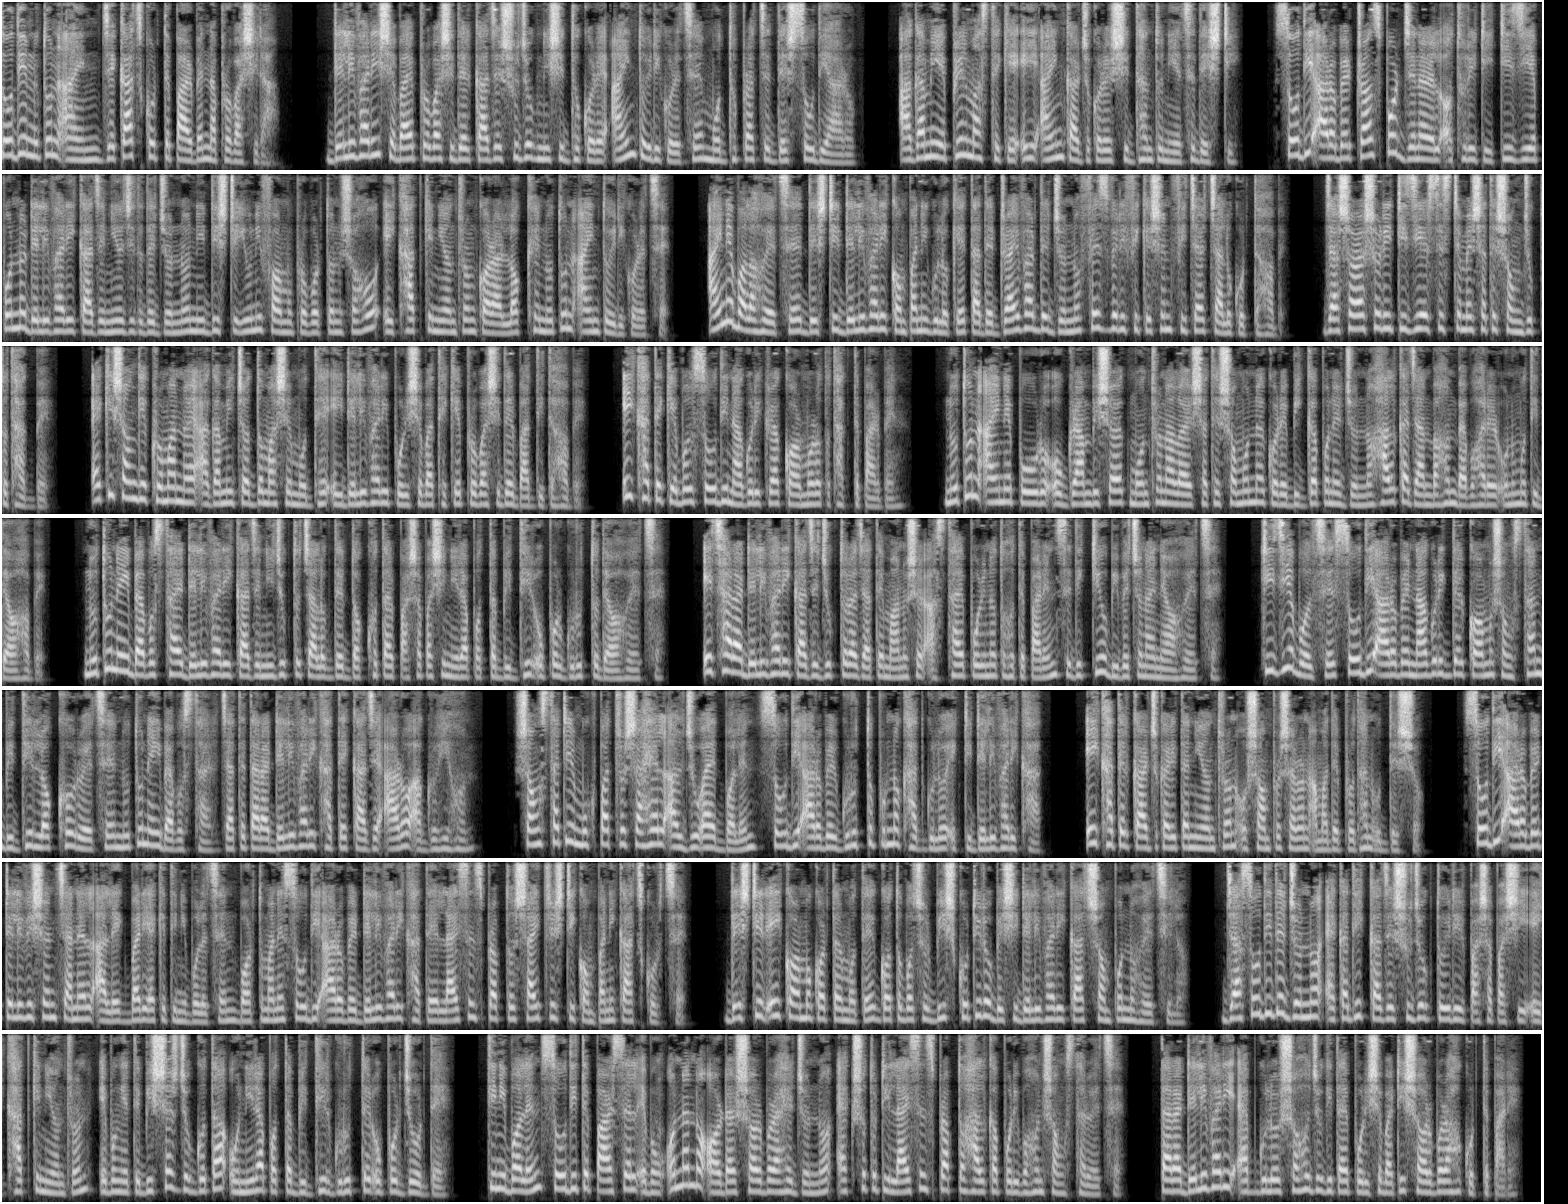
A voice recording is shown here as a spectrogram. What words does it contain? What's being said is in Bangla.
সৌদির নতুন আইন যে কাজ করতে পারবেন না প্রবাসীরা। ডেলিভারি সেবায় প্রবাসীদের কাজের সুযোগ নিষিদ্ধ করে আইন তৈরি করেছে মধ্যপ্রাচ্যের দেশ সৌদি আরব। আগামী এপ্রিল মাস থেকে এই আইন কার্যকরের সিদ্ধান্ত নিয়েছে দেশটি। সৌদি আরবের ট্রান্সপোর্ট জেনারেল অথরিটি টিজিএ পণ্য ডেলিভারি কাজে নিয়োজিতদের জন্য নির্দিষ্ট ইউনিফর্ম প্রবর্তন সহ এই খাতকে নিয়ন্ত্রণ করার লক্ষ্যে নতুন আইন তৈরি করেছে। আইনে বলা হয়েছে, দেশটির ডেলিভারি কোম্পানিগুলোকে তাদের ড্রাইভারদের জন্য ফেস ভেরিফিকেশন ফিচার চালু করতে হবে। যা সরাসরি টিজিএর সিস্টেমের সাথে সংযুক্ত থাকবে। একই সঙ্গে ক্রমান্বয়ে আগামী চোদ্দ মাসের মধ্যে এই ডেলিভারি পরিষেবা থেকে প্রবাসীদের বাদ দিতে হবে। এই খাতে কেবল সৌদি নাগরিকরা কর্মরত থাকতে পারবেন। নতুন আইনে পৌর ও গ্রাম বিষয়ক মন্ত্রণালয়ের সাথে সমন্বয় করে বিজ্ঞাপনের জন্য হালকা যানবাহন ব্যবহারের অনুমতি দেওয়া হবে। নতুন এই ব্যবস্থায় ডেলিভারি কাজে নিযুক্ত চালকদের দক্ষতার পাশাপাশি নিরাপত্তা বৃদ্ধির ওপর গুরুত্ব দেওয়া হয়েছে। এছাড়া ডেলিভারি কাজে যুক্তরা যাতে মানুষের আস্থায় পরিণত হতে পারেন সেদিকটিও বিবেচনায় নেওয়া হয়েছে। টিজিএ বলছে, সৌদি আরবের নাগরিকদের কর্মসংস্থান বৃদ্ধির লক্ষ্যও রয়েছে নতুন এই ব্যবস্থার, যাতে তারা ডেলিভারি খাতে কাজে আরও আগ্রহী হন। সংস্থাটির মুখপাত্র সাহেল আল জুয়ায়েদ বলেন, সৌদি আরবের গুরুত্বপূর্ণ খাতগুলো একটি ডেলিভারি খাত। এই খাতের কার্যকারিতা নিয়ন্ত্রণ ও সম্প্রসারণ আমাদের প্রধান উদ্দেশ্য। সৌদি আরবের টেলিভিশন চ্যানেল আল একবারিয়াকে তিনি বলেছেন, বর্তমানে সৌদি আরবের ডেলিভারি খাতে লাইসেন্সপ্রাপ্ত সাঁত্রিশটি কোম্পানি কাজ করছে। দেশটির এই কর্মকর্তার মতে, গত বছর ২০ কোটিরও বেশি ডেলিভারি কাজ সম্পন্ন হয়েছিল, যা সৌদিদের জন্য একাধিক কাজের সুযোগ তৈরির পাশাপাশি এই খাতকে নিয়ন্ত্রণ এবং এতে বিশ্বাসযোগ্যতা ও নিরাপত্তা বৃদ্ধির গুরুত্বের ওপর জোর দেয়। তিনি বলেন, সৌদিতে পার্সেল এবং অন্যান্য অর্ডার সরবরাহের জন্য একশতটি লাইসেন্সপ্রাপ্ত হালকা পরিবহন সংস্থা রয়েছে। তারা ডেলিভারি অ্যাপগুলোর সহযোগিতায় পরিষেবাটি সরবরাহ করতে পারে।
